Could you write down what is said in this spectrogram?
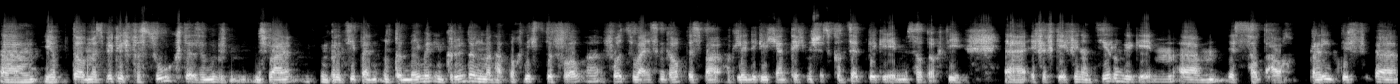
Ähm, ich habe damals wirklich versucht, also es war im Prinzip ein Unternehmen in Gründung, man hat noch nichts davor, äh, vorzuweisen gehabt, es war, hat lediglich ein technisches Konzept gegeben, es hat auch die äh, FFG-Finanzierung gegeben, ähm, es hat auch relativ äh,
